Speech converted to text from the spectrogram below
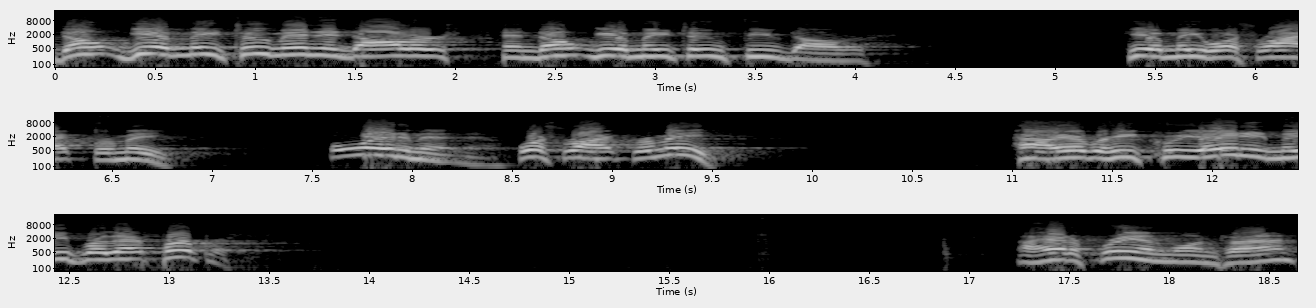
don't give me too many dollars and don't give me too few dollars. Give me what's right for me. Well, wait a minute now. What's right for me? However, He created me for that purpose. I had a friend one time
